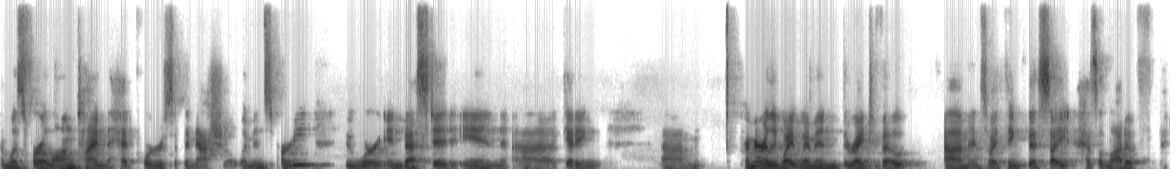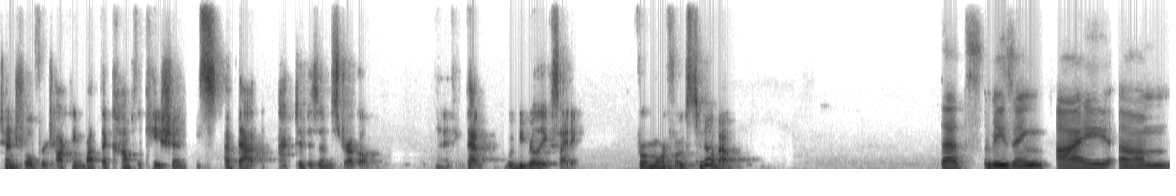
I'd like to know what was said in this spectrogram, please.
and was for a long time the headquarters of the National Women's Party, who were invested in uh, getting um, primarily white women the right to vote. Um, and so I think the site has a lot of potential for talking about the complications of that activism struggle. And I think that would be really exciting for more folks to know about. That's amazing. I um,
